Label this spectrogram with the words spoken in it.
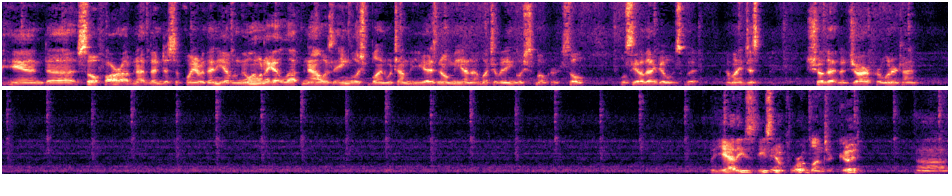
and uh, so far I've not been disappointed with any of them. The only one I got left now is English blend, which I'm. You guys know me, I'm not much of an English smoker, so we'll see how that goes. But I might just shove that in a jar for wintertime. But yeah, these these Amphora blends are good. Uh,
